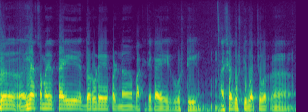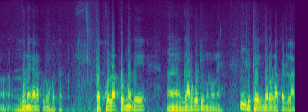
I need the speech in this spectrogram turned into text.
तर या समाजात काही दरोडे पडणं बाकीच्या काही गोष्टी अशा गोष्टी वरचेवर अ, गुन्हेगाराकडून होतात. तर कोल्हापूरमध्ये गारगोटी म्हणून आहे. तिथे एक दरोडा पडला.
